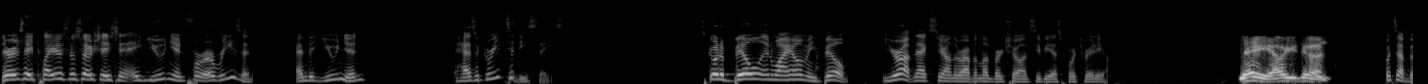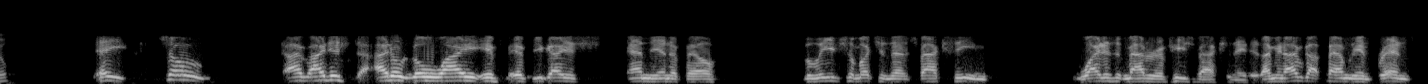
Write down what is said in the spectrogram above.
There is a players' association, a union for a reason, and the union has agreed to these things. Let's go to Bill in Wyoming. Bill, you're up next here on the Robin Lundberg Show on CBS Sports Radio. Hey, how are you doing? What's up, Bill? Hey, so I, I just I don't know why if if you guys and the NFL believe so much in this vaccine, why does it matter if he's vaccinated? I mean, I've got family and friends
